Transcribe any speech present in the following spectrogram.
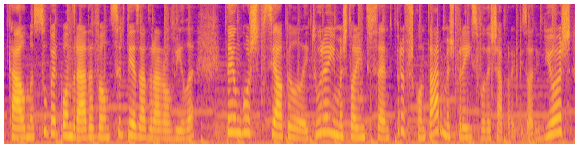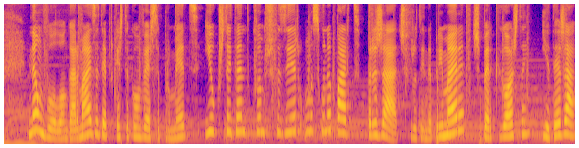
calma, super ponderada, vão de certeza adorar ouvi-la, tem um gosto especial pela leitura e uma história interessante para vos contar, mas para isso vou deixar para o episódio de hoje. Não vou alongar mais, até porque esta conversa promete e eu gostei tanto que vamos fazer uma segunda parte. Para já, desfrutem da primeira, espero que gostem e até já!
